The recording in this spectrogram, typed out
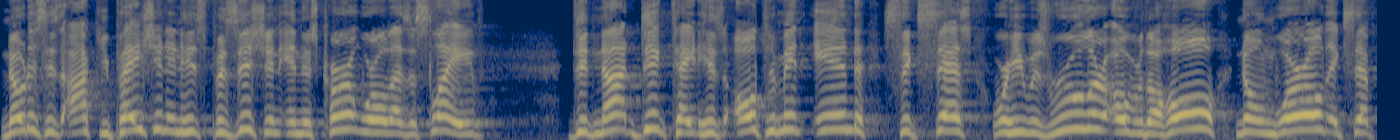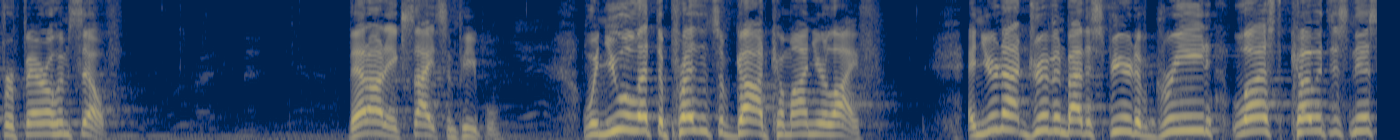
Notice his occupation and his position in this current world as a slave did not dictate his ultimate end success, where he was ruler over the whole known world except for Pharaoh himself. That ought to excite some people. When you will let the presence of God come on your life, and you're not driven by the spirit of greed, lust, covetousness,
